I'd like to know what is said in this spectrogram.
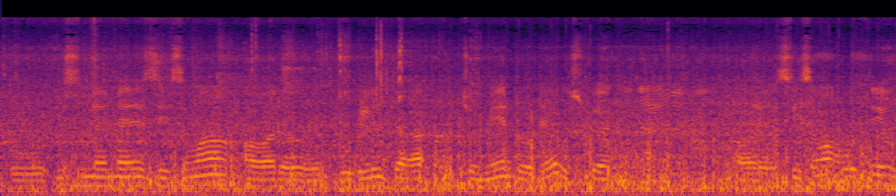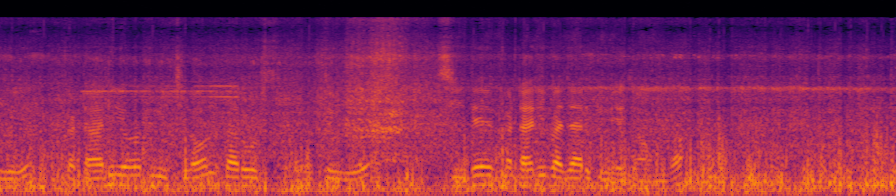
तो इसमें मैं सिसवा और हुगली का जो मेन रोड है, उस पर और सिसवा होते हुए, कटारी और निचलौल का रोड होते हुए सीधे कटारी बाज़ार के लिए जाऊँगा। तो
